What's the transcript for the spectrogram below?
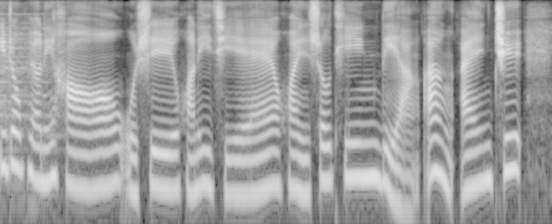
听众朋友，你好，我是黄丽杰，欢迎收听《两岸 ING》。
